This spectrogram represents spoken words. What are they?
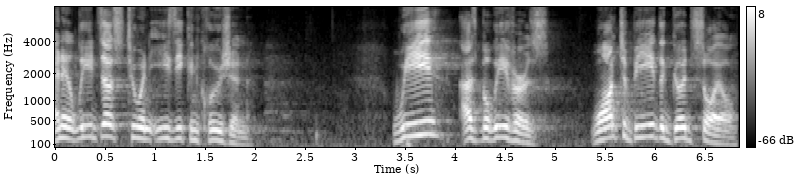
and it leads us to an easy conclusion. We, as believers, want to be the good soil,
